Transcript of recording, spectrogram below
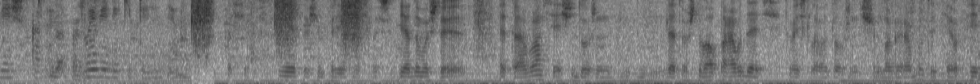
вещь сказать. Да, Вы великий президент. Спасибо. Мне это очень приятно слышать. Я думаю, что это аванс. Я еще должен, для того, чтобы оправдать твои слова, должен еще много работать. Я и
